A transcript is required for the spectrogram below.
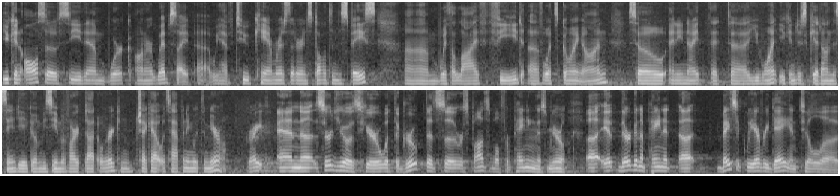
you can also see them work on our website. Uh, we have two cameras that are installed in the space um, with a live feed of what's going on. So any night that uh, you want, you can just get on the San Diego Museum of Art.org and check out what's happening with the mural. Great. And uh, Sergio is here with the group that's uh, responsible for painting this mural. Uh, it, they're going to paint it uh, basically every day until uh,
